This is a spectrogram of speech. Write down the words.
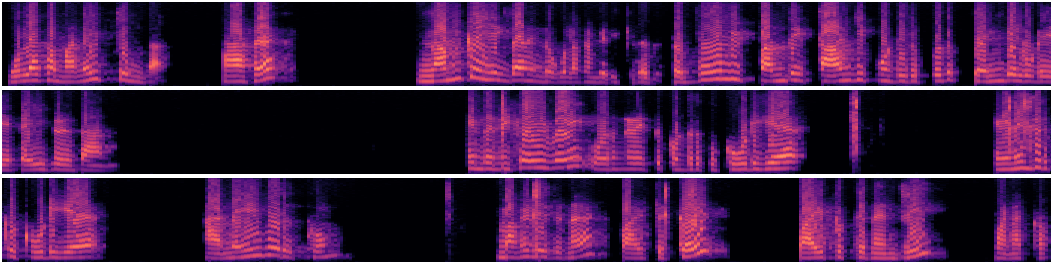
உலகம் அனைத்தும் தான். ஆக நம் கையில் தான் இந்த உலகம் இருக்கிறது. இந்த பூமி பந்தை தாங்கிக் கொண்டிருப்பது பெண்களுடைய கைகள் தான். இந்த நிகழ்வை ஒருங்கிணைத்துக் கொண்டிருக்கக்கூடிய இணைந்திருக்கக்கூடிய அனைவருக்கும் மகளிர் தின வாழ்த்துக்கள். வாய்ப்புக்கு நன்றி. வணக்கம்.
